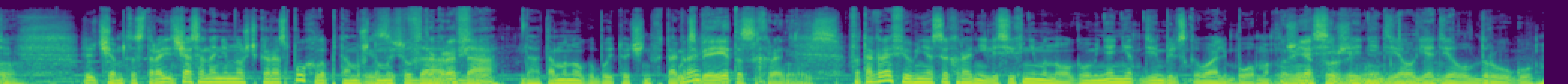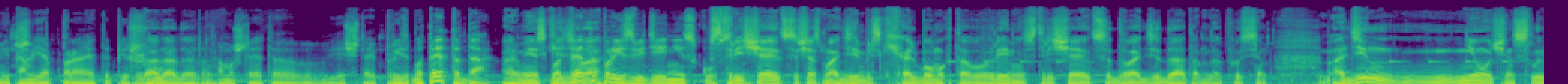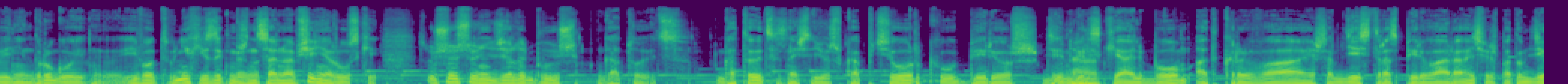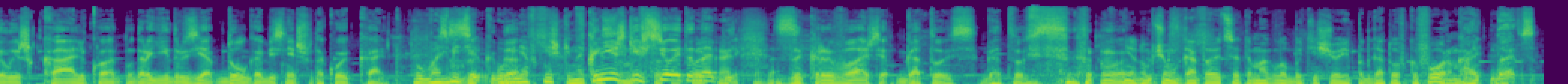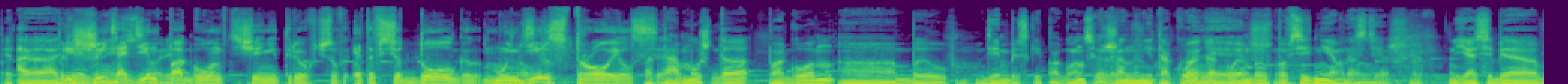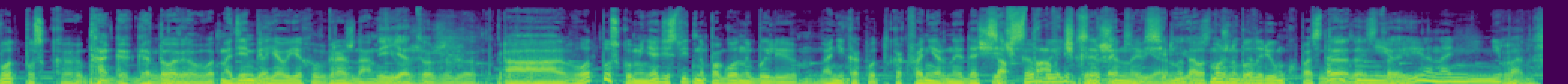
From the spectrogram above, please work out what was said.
равно. чем-то страниц. Сейчас она немножечко распухла, потому что Из мы туда... фотографий? Да, да, там много будет очень У фотографий. тебя и это сохранилось? Фотографии у меня сохранились, их немного. У меня нет дембельского альбома, потому У что я себе не делал, я делал другу, и там я про это пишу. Да-да-да. Потому что это, я считаю, произ- вот это да. Армейские Вот дела. это произведение искусства. Встречаются, сейчас мы о дембельских альбомах того времени, встречаются два деда, там, допустим. Один не очень славянин, другой. И вот у них язык межнационального общения русский. Слушай, что сегодня делать будешь? Готовиться. Готовиться, значит, идешь в коптерку, берешь дембельский альбом, открываешь, там 10 раз переворачиваешь, потом делаешь кальку одну. Дорогие друзья, долго объяснять, что такое калька. Ну, возьмите, Зак- у да. меня в книжке В написано. книжке что все это написано. да. Закрываешься, готовься, готовься. Нет, ну почему? Готовиться это могло быть еще и подготовка формы. Кон- да, Это а пришить отдельная один история. погон в течение трех часов. Это все долго. Мундир строился. Потому что погон э, был, дембельский погон, совершенно не такой, какой он был в повседневности. конечно. Я себе в отпуск э, так как готовил. Вот на дембель я уехал в гражданке. И я уже. тоже, да. А в отпуск у меня действительно погоны были, они как вот как фанерная дощечка были, совершенно верно. Ну да, вот можно да. было рюмку поставить Да, на да, нее, ставить. и она не, не падала.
